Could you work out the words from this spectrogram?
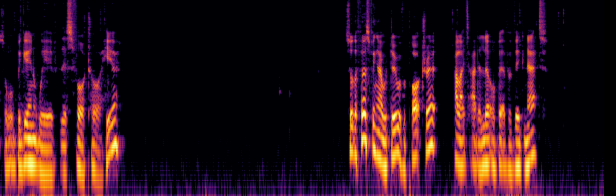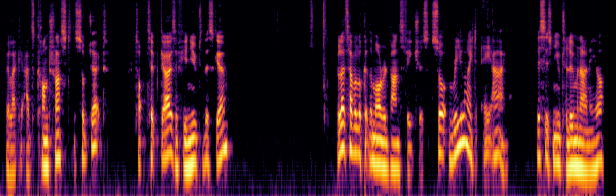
So we'll begin with this photo here. So the first thing I would do with a portrait, I like to add a little bit of a vignette. Feel like it adds contrast to the subject. Top tip guys if you're new to this game. But let's have a look at the more advanced features. So Relight AI this is new to Luminar Neo,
